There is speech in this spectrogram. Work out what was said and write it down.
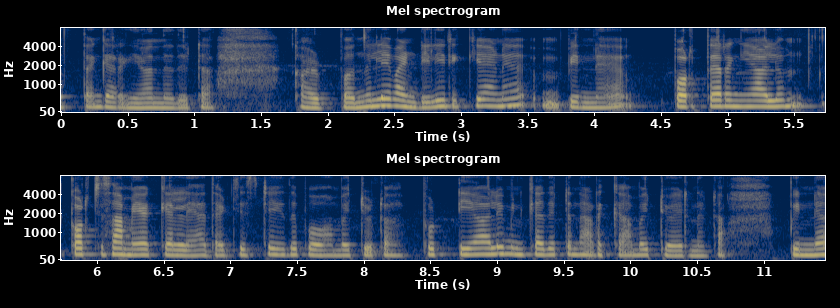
മൊത്തം കറങ്ങി വന്നത് കേട്ടോ കുഴപ്പമൊന്നുമില്ല വണ്ടിയിലിരിക്കുകയാണ് പിന്നെ പുറത്തിറങ്ങിയാലും കുറച്ച് സമയമൊക്കെ അല്ലേ അത് അഡ്ജസ്റ്റ് ചെയ്ത് പോകാൻ പറ്റും കേട്ടോ പൊട്ടിയാലും എനിക്കതിട്ട് നടക്കാൻ പറ്റുമായിരുന്നു കേട്ടോ പിന്നെ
